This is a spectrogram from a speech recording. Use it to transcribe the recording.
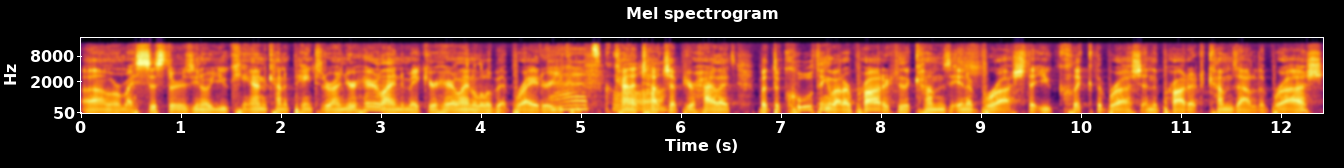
um, or my sister's, you know, you can kind of paint it around your hairline to make your hairline a little bit brighter. That's you can kind of touch up your highlights. But the cool thing about our product is it comes in a brush that you click the brush and the product comes out of the brush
